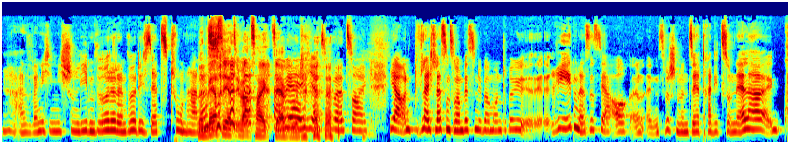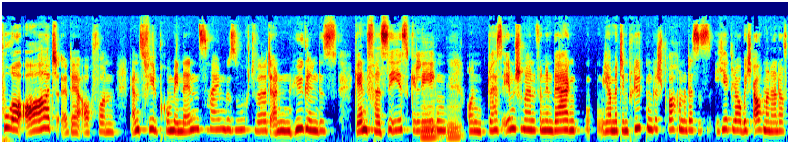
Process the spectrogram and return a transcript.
Ja, also wenn ich ihn nicht schon lieben würde, dann würde ich es jetzt tun, Hannes. Dann wärst du jetzt überzeugt, sehr dann gut. wäre ich jetzt überzeugt. Ja, und vielleicht lass uns mal ein bisschen über Montreux äh, reden. Es ist ja auch inzwischen ein sehr traditioneller Kurort, der auch von ganz viel Prominenz heimgesucht wird, an Hügeln des Genfer Sees gelegen. Mm -hmm. Und du hast eben schon mal von den Bergen, ja, mit den Blüten gesprochen. Und das ist hier, glaube ich, auch. Man hat auf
